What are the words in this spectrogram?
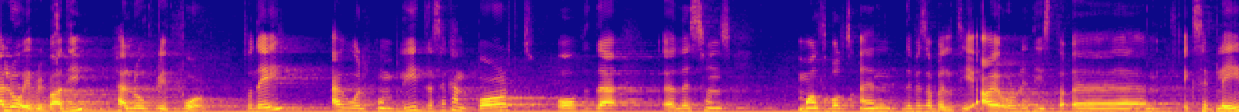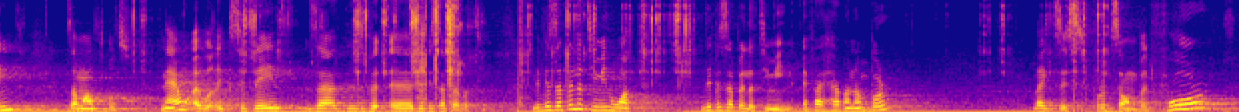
Hello everybody, hello grade 4. Today I will complete the second part of the uh, lessons multiples and divisibility. I already uh, explained the multiples. Now I will explain the uh, divisibility. Divisibility mean what? Divisibility mean if I have a number like this, for example, 4,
